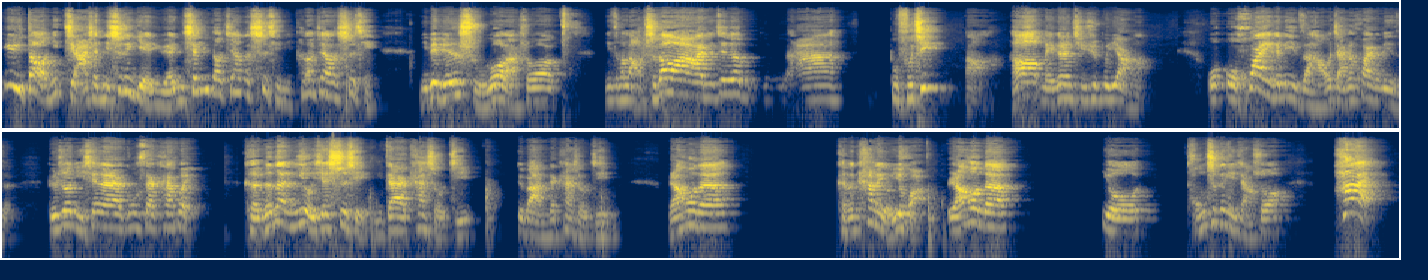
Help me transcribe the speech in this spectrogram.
遇到你假设你是个演员，你先遇到这样的事情，你碰到这样的事情，你被别人数落了，说你怎么老迟到啊？你这个啊不服气啊？好，每个人情绪不一样哈。我我换一个例子哈，我假设换一个例子。比如说你现在公司在开会，可能呢你有一些事情你在看手机，对吧？你在看手机，然后呢，可能看了有一会儿，然后呢，有同事跟你讲说：“嗨，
